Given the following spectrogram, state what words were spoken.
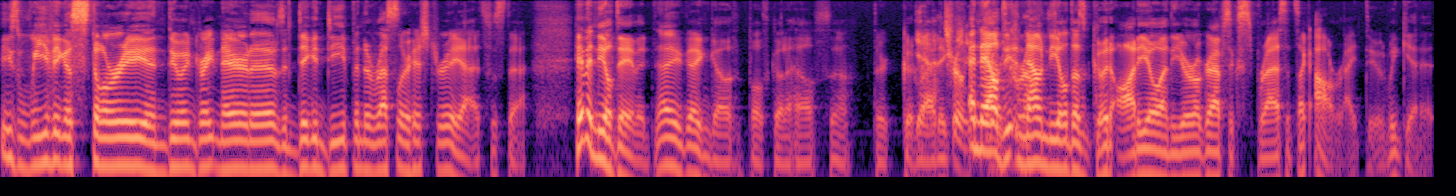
he's weaving a story and doing great narratives and digging deep into wrestler history. Yeah, it's just uh, him and Neil David. They, they can go both go to hell. So they're good Yeah, writing. really- and now now. Neil does good audio on the Eurographs Express. It's like, all right, dude, we get it.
